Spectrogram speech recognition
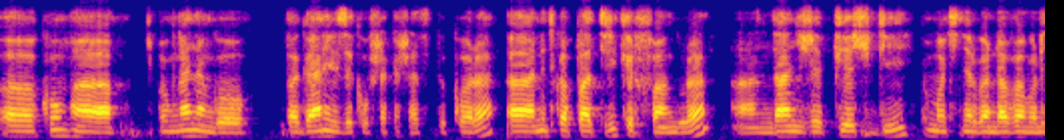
uh, kumpa umwanya ngo baganirize ku bushakashatsi dukora. Uh, nitwa patrick rufangura. Uh, ndangije phd mu kinyarwanda bavuga ngo ni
